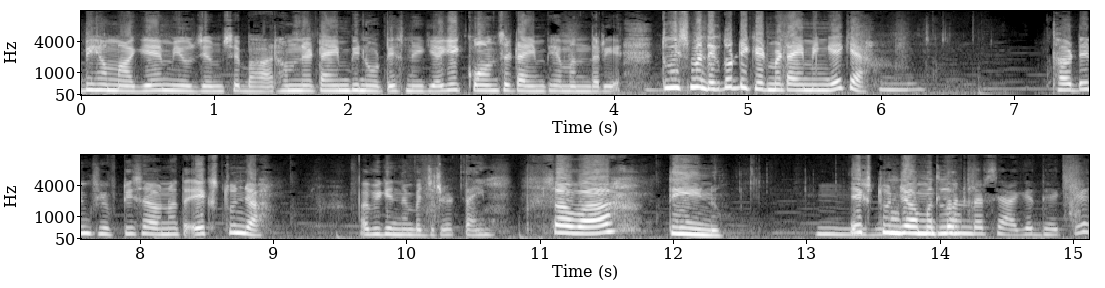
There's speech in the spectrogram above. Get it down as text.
अभी हम आ गए हैं म्यूज़ियम से बाहर हमने टाइम भी नोटिस नहीं किया कि कौन से टाइम पे हम अंदर गए तू इसमें देख दो टिकट में टाइमिंग है क्या? थर्टीन फिफ्टी सेवन होता एक स्तुंजा अभी कितने बज रहे टाइम सवा तीन। एक स्तुंजा मतलब अंदर से आगे देख के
